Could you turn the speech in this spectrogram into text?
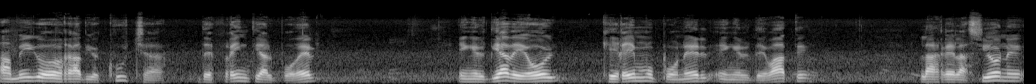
Amigos Radio Escucha de Frente al Poder, en el día de hoy queremos poner en el debate las relaciones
